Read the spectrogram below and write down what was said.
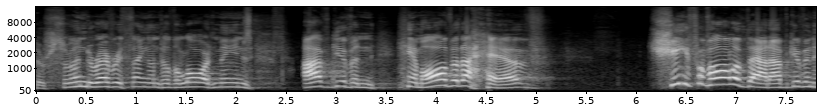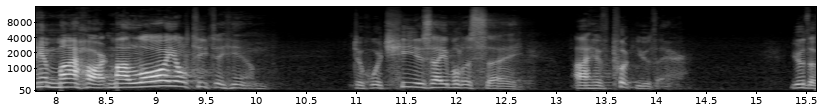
To surrender everything unto the Lord means I've given him all that I have. Chief of all of that, I've given him my heart, my loyalty to him, to which he is able to say, I have put you there. You're the,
